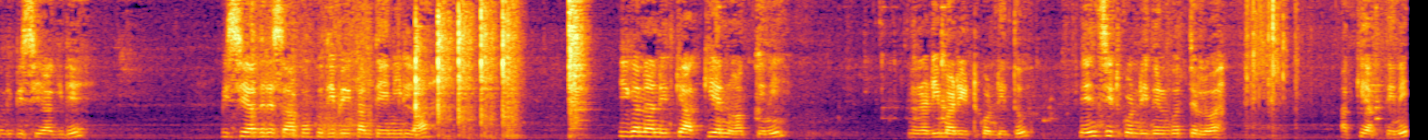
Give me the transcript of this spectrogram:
ನೋಡಿ, ಬಿಸಿಯಾಗಿದೆ. ಬಿಸಿಯಾದರೆ ಸಾಕು ಕುದಿಬೇಕಂತೇನಿಲ್ಲ ಈಗ ನಾನು ಇದಕ್ಕೆ ಅಕ್ಕಿಯನ್ನು ಹಾಕ್ತೀನಿ. ರೆಡಿ ಮಾಡಿ ಇಟ್ಕೊಂಡಿದ್ದು. ನೆನೆಸಿಟ್ಕೊಂಡಿದ್ದೀನಿ, ಗೊತ್ತಿಲ್ವ? ಅಕ್ಕಿ ಹಾಕ್ತೀನಿ.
